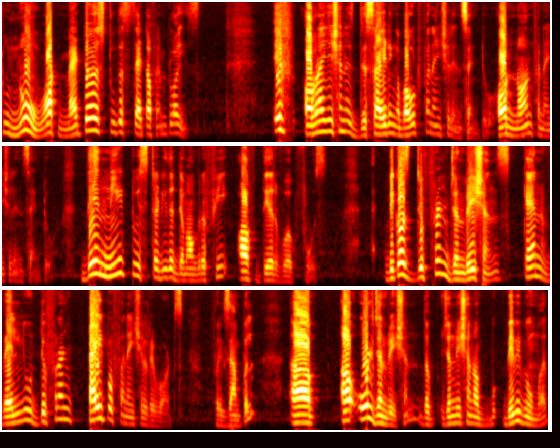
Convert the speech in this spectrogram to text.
to know what matters to the set of employees. If organization is deciding about financial incentive or non-financial incentive, they need to study the demography of their workforce because different generations can value different type of financial rewards. For example, uh, our old generation, the generation of baby boomer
